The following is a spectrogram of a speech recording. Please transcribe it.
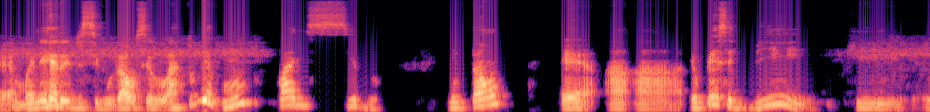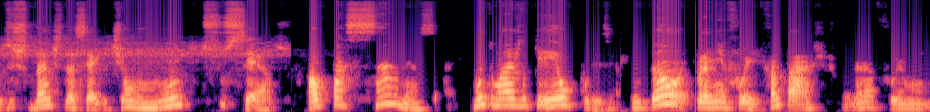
é, a maneira de segurar o celular, tudo é muito parecido. Então, é, a, a, eu percebi que os estudantes da SEG tinham muito sucesso ao passar a mensagem, muito mais do que eu, por exemplo. Então, para mim foi fantástico, né? foi uma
